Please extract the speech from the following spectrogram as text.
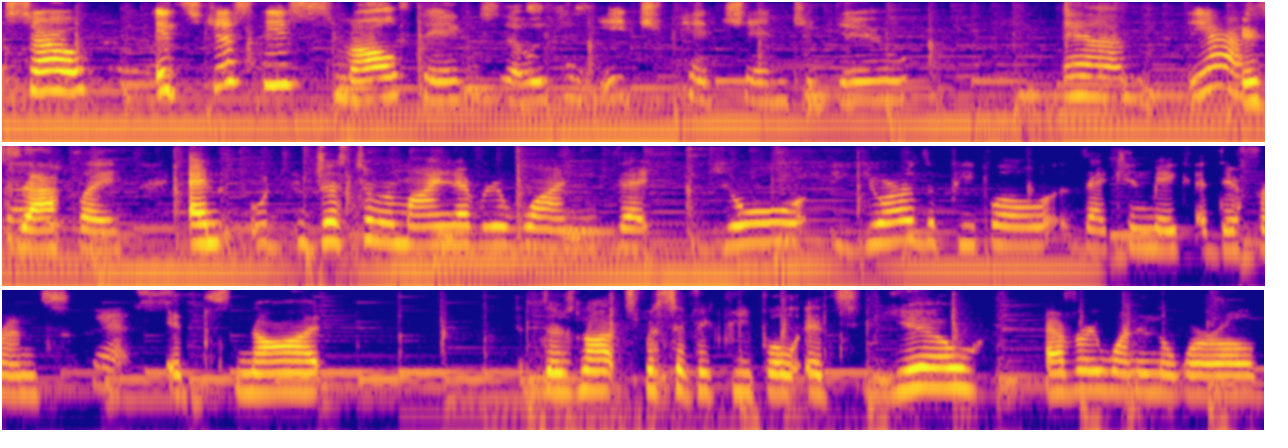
So it's just these small things that we can each pitch in to do. And yeah. so- Exactly. And just to remind everyone that you're you're the people that can make a difference. yes. It's not there's not specific people. It's you, everyone in the world.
